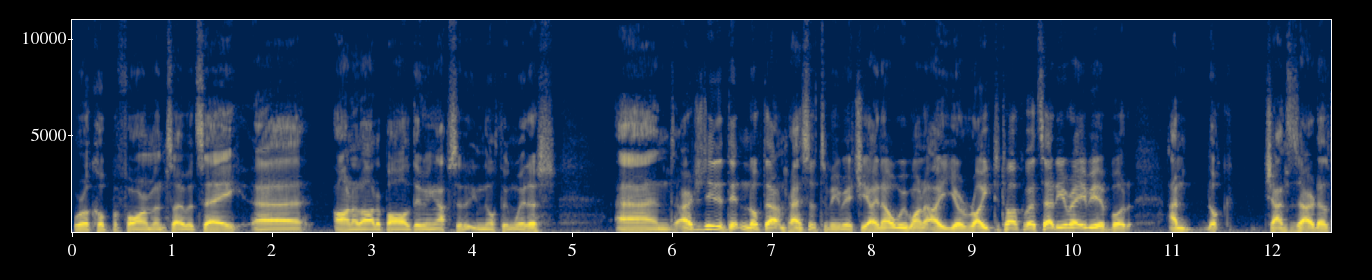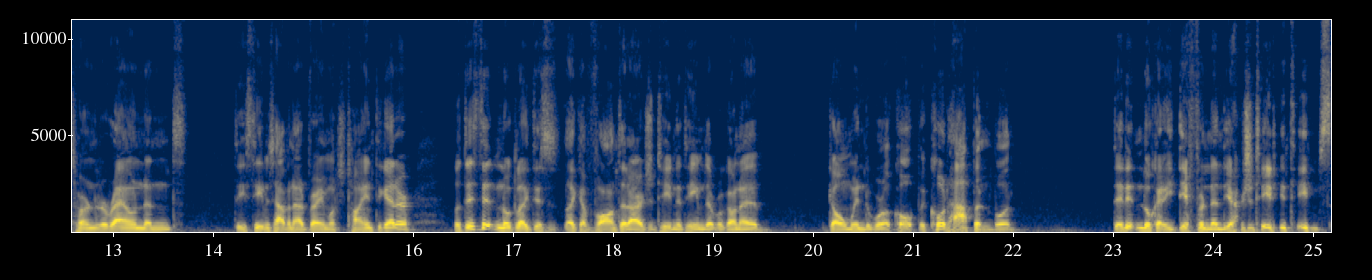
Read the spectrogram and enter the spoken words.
World Cup performance, I would say, uh, on a lot of ball, doing absolutely nothing with it. And Argentina didn't look that impressive to me, Richie. I know we want. You're right to talk about Saudi Arabia, but and look, chances are they'll turn it around, and these teams haven't had very much time together. But this didn't look like this like a vaunted Argentina team that were gonna go and win the World Cup. It could happen, but they didn't look any different than the Argentinian teams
